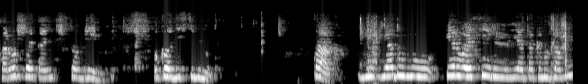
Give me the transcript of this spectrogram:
хорошее количество времени. Около 10 минут. Так, ну, я думаю, первую серию я так и назову.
